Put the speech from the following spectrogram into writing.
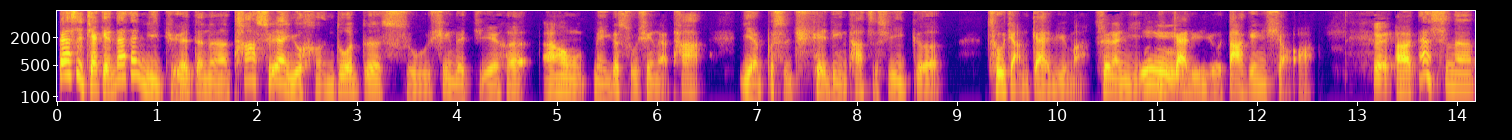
但是杰克，那那你觉得呢？它虽然有很多的属性的结合，然后每个属性呢，它也不是确定，它只是一个抽奖概率嘛。虽然你你概率有大跟小啊，对啊，但是呢，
